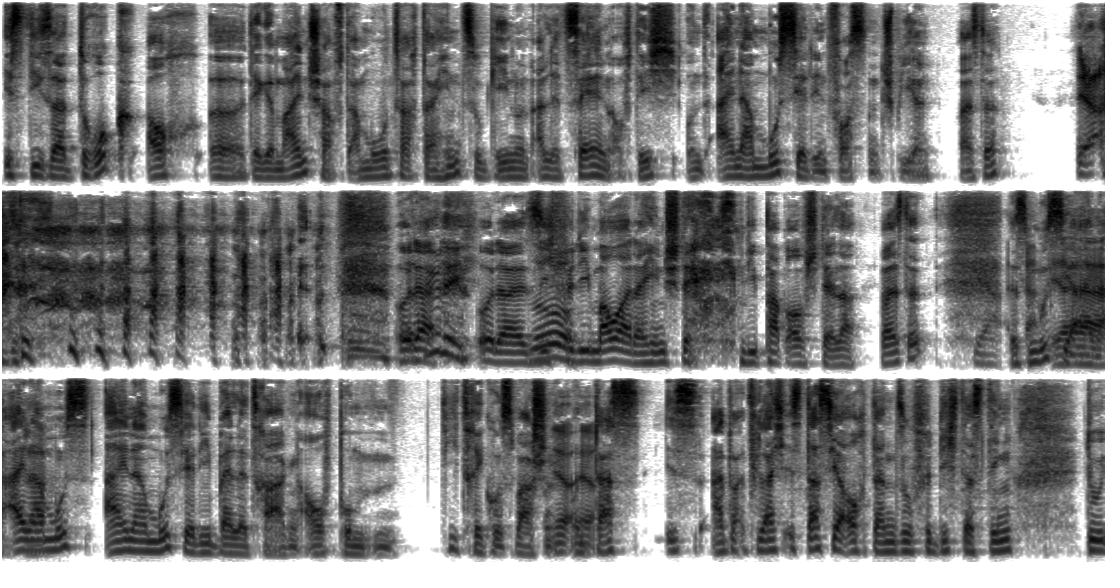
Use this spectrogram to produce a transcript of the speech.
ist dieser Druck auch äh, der Gemeinschaft am Montag dahin zu gehen und alle zählen auf dich und einer muss ja den Pfosten spielen, weißt du? Ja. Oder, Natürlich. oder sich So. für die Mauer dahinstellen, die Pappaufsteller, weißt du? Ja, es muss ja, ja, einer, einer muss, einer muss ja die Bälle tragen, aufpumpen, die Trikots waschen. Ja, und ja. das ist einfach, vielleicht ist das ja auch dann so für dich das Ding. Du,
